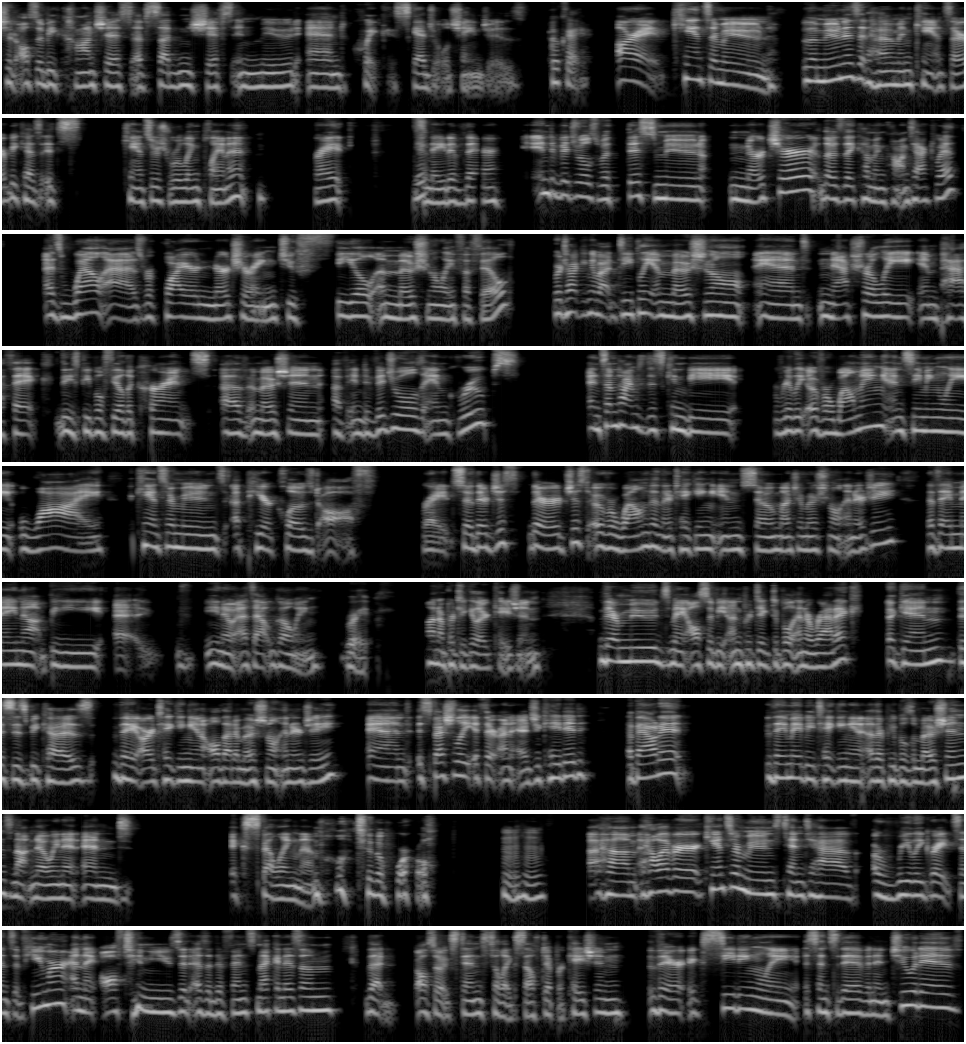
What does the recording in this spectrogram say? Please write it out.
should also be conscious of sudden shifts in mood and quick schedule changes. Okay. All right, Cancer moon. The moon is at home in Cancer because it's Cancer's ruling planet, right? It's Yep. native there. Individuals with this moon nurture those they come in contact with, as well as require nurturing to feel emotionally fulfilled. We're talking about deeply emotional and naturally empathic. These people feel the currents of emotion of individuals and groups. And sometimes this can be really overwhelming and seemingly why Cancer moons appear closed off right? So they're just they're just overwhelmed and they're taking in so much emotional energy that they may not be uh, you know as outgoing Right. on a particular occasion. Their moods may also be unpredictable and erratic. Again this is because they are taking in all that emotional energy. And especially if they're uneducated about it they may be taking in other people's emotions not knowing it and expelling them onto the world hmm um, however, Cancer moons tend to have a really great sense of humor and they often use it as a defense mechanism that also extends to like self deprecation. They're exceedingly sensitive and intuitive.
